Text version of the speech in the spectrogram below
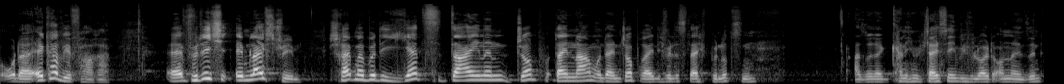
oder LKW-Fahrer? Äh, für dich im Livestream, Schreib mal bitte jetzt deinen Job, deinen Namen und deinen Job rein. Ich will das gleich benutzen. Also dann kann ich mich gleich sehen, wie viele Leute online sind.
